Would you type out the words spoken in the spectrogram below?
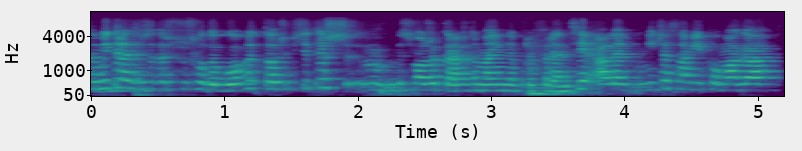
To mi teraz jeszcze też przyszło do głowy, to oczywiście też mm, być może każdy ma inne preferencje, ale mi czasami pomaga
